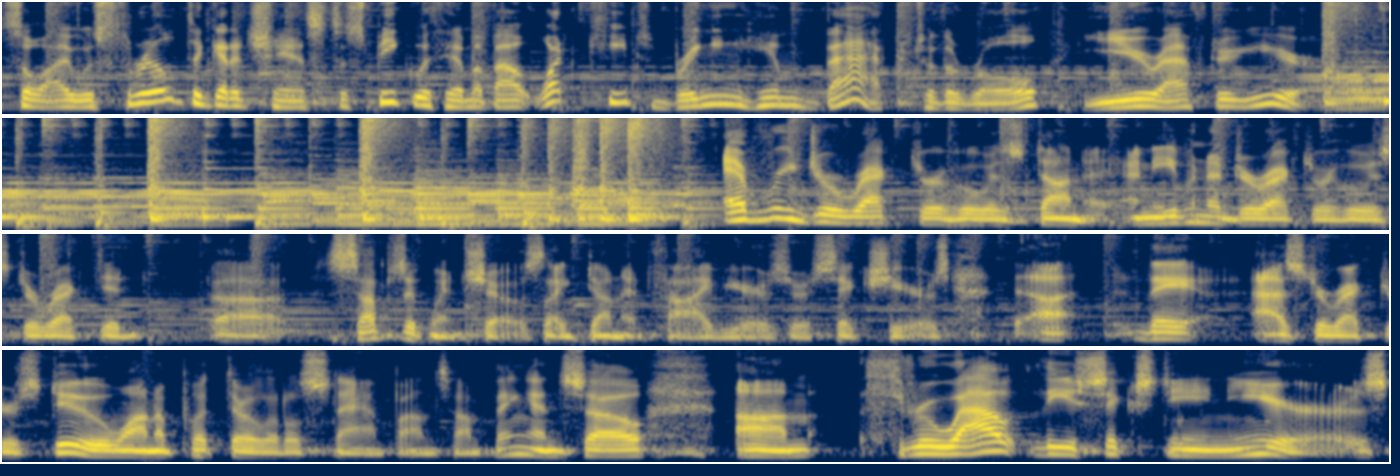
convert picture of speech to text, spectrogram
so I was thrilled to get a chance to speak with him about what keeps bringing him back to the role year after year. Every director who has done it, and even a director who has directed uh, subsequent shows, like done it five years or six years, uh, they, as directors do, want to put their little stamp on something. And so um, throughout these 16 years,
